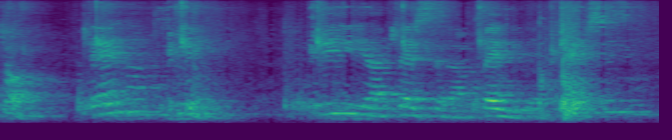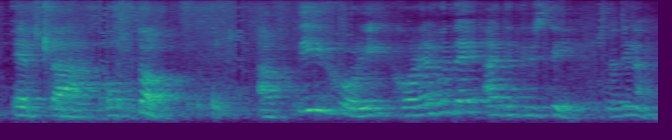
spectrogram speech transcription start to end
8 ένα, δύο, τρία, τέσσερα, πέντε, έξι, εφτά, οχτώ. Αυτοί οι χώροι χορεύονται αντικριστή. Στο δυνάμει.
